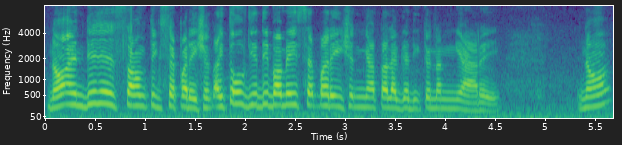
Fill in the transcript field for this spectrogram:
No? And this is something separation. I told you, di ba may separation nga talaga dito nangyari. No?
